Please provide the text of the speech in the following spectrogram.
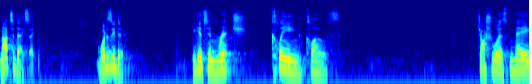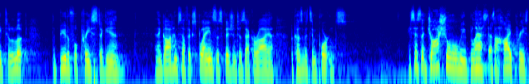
Not today, Satan. What does he do? He gives him rich clean clothes. Joshua is made to look the beautiful priest again. And then God Himself explains this vision to Zechariah because of its importance. He says that Joshua will be blessed as a high priest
